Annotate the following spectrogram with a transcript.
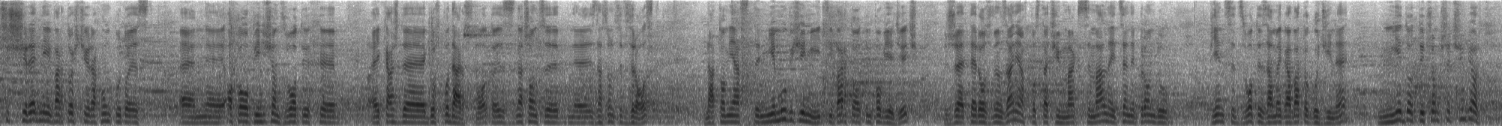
przy średniej wartości rachunku to jest e, około 50 zł każde gospodarstwo. To jest znaczący, znaczący wzrost. Natomiast nie mówi się nic i warto o tym powiedzieć, że te rozwiązania w postaci maksymalnej ceny prądu 500 zł za megawattogodzinę nie dotyczą przedsiębiorców.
